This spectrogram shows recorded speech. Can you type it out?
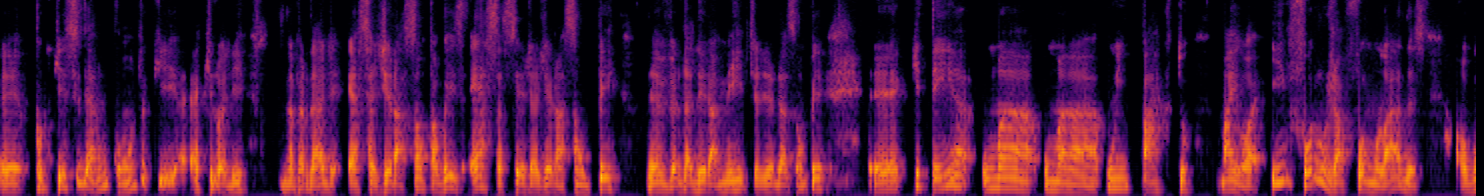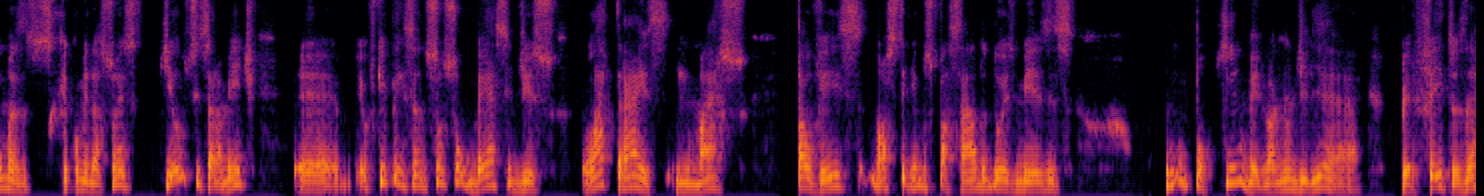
é, porque se deram conta que aquilo ali, na verdade, essa geração, talvez essa seja a geração P, né, verdadeiramente a geração P, é, que tenha uma, uma, um impacto maior. E foram já formuladas algumas recomendações que eu, sinceramente, é, eu fiquei pensando, se eu soubesse disso lá atrás, em março, talvez nós teríamos passado dois meses um pouquinho melhor, não diria perfeitos, né?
